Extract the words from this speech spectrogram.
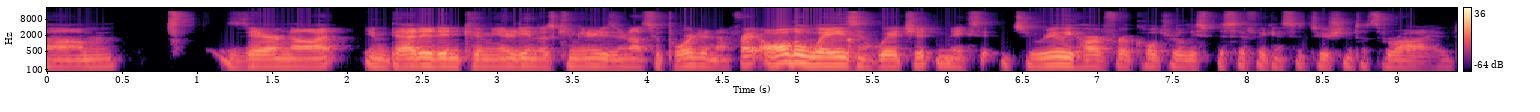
Um, they're not embedded in community, and those communities are not supported enough, right? All the ways in which it makes it it's really hard for a culturally specific institution to thrive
